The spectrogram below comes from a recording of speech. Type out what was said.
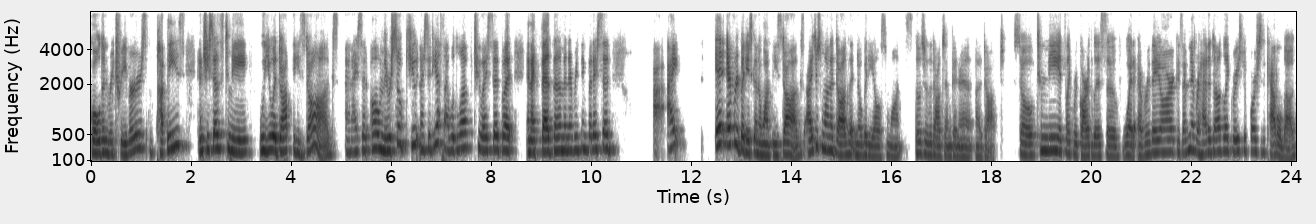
golden retrievers, puppies, and she says to me, "Will you adopt these dogs?" And I said, "Oh," and they were so cute. And I said, "Yes, I would love to." I said, "But," and I fed them and everything. But I said, "I." I everybody's going to want these dogs. I just want a dog that nobody else wants. Those are the dogs I'm going to adopt. So to me, it's like regardless of whatever they are, because I've never had a dog like Grace before. She's a cattle dog.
